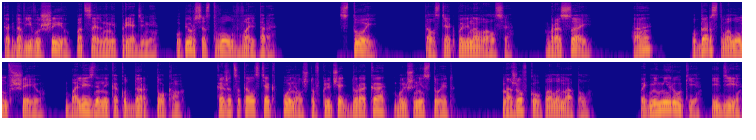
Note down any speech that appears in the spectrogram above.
когда в его шею, под сальными прядями, уперся ствол Вальтера. «Стой!» Толстяк повиновался. «Бросай!» «А?» Удар стволом в шею болезненный, как удар током. Кажется, толстяк понял, что включать дурака больше не стоит. Ножовка упала на пол. «Подними руки, иди».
